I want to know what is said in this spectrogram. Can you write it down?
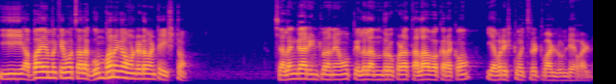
ఈ అబ్బాయమ్మకేమో చాలా గుంభనగా ఉండడం అంటే ఇష్టం. చలంగారింట్లోనేమో పిల్లలందరూ కూడా తలా ఒక రకం ఎవరిష్టం వచ్చినట్టు వాళ్ళు ఉండేవాళ్ళు.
